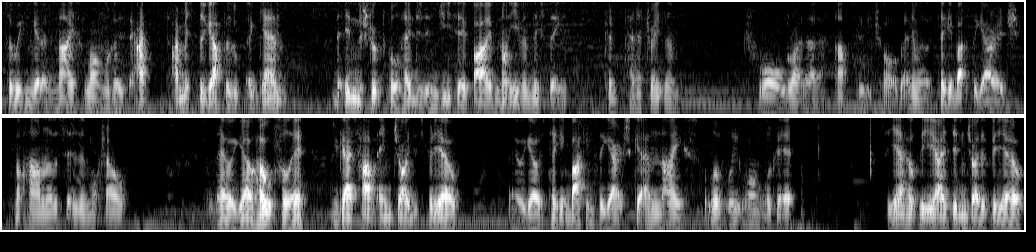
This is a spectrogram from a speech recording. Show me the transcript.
so we can get a nice long look at this. I I missed the gap as again. The indestructible hedges in GTA 5. Not even this thing can penetrate them. Trolled right there. Absolutely trolled. But anyway, let's take it back to the garage. It's not harm another citizen. Watch out. So there we go. Hopefully, you guys have enjoyed this video. There we go. Let's take it back into the garage. Get a nice, lovely, long look at it. So yeah, hopefully you guys did enjoy the video.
